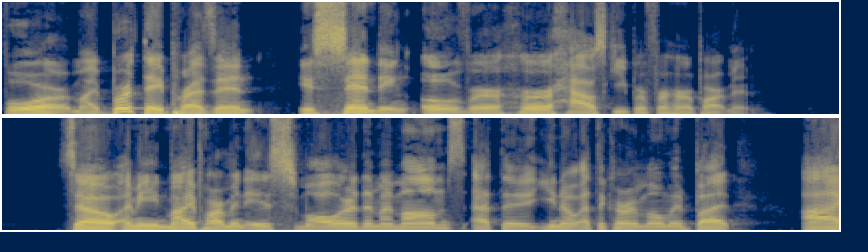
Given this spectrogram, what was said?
for my birthday present, is sending over her housekeeper for her apartment. So, I mean, my apartment is smaller than my mom's at the, you know, at the current moment, but I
